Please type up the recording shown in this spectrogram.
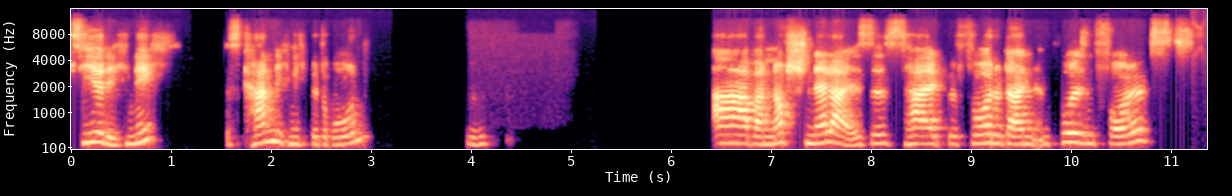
ziehe dich nicht. Es kann dich nicht bedrohen. Mhm. Aber noch schneller ist es halt, bevor du deinen Impulsen folgst,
